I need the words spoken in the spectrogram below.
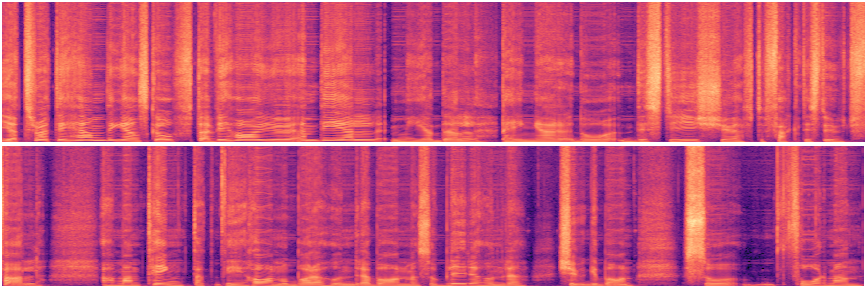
Jag tror att det händer ganska ofta. Vi har ju en del medel, pengar, då, det styrs ju efter faktiskt utfall. Har man tänkt att vi har nog bara 100 barn men så blir det 120 barn så får man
